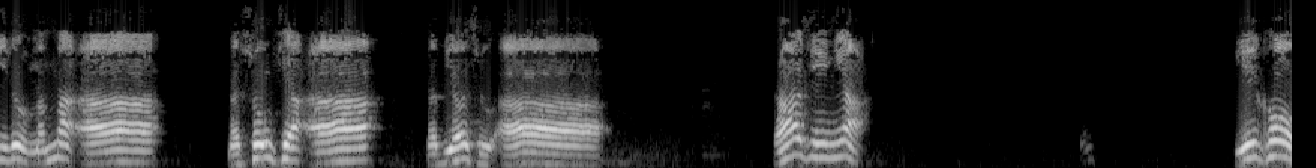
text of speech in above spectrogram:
ဤတို့မမှတ်အားမဆုံးဖြတ်အားမပြောဆိုအားရာဇင်ညရေခော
